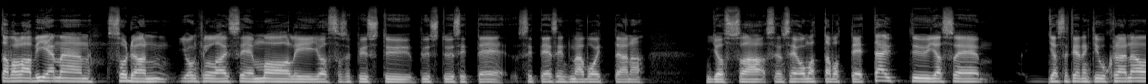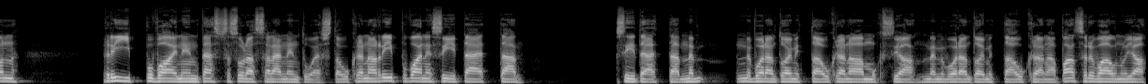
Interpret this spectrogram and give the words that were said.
tavallaan viemään sodan jonkinlaiseen maaliin, jossa se pystyy, pystyy sitten, sitten esiintymään voittajana, jossa sen se omat tavoitteet täyttyy ja se, ja se tietenkin Ukraina on – riippuvainen tässä sodassa lännen tuesta. Ukraina on riippuvainen siitä, että, siitä, että me, me voidaan toimittaa Ukraina ammuksia, me, me voidaan toimittaa Ukrainaan panssarivaunuja,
